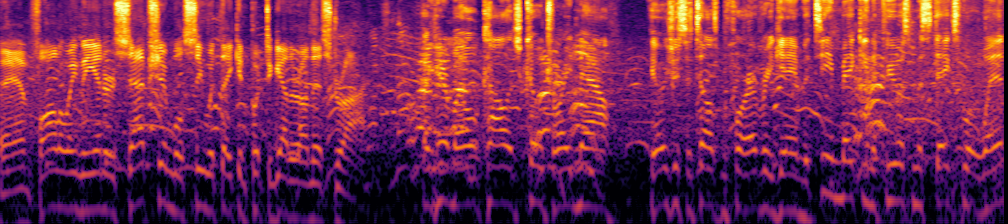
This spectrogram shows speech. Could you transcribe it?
And following the interception, we'll see what they can put together on this drive. I can hear my old college coach right now. He always used to tell us before every game, the team making the fewest mistakes will win.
